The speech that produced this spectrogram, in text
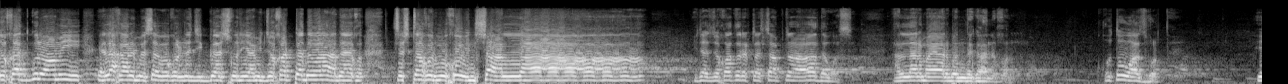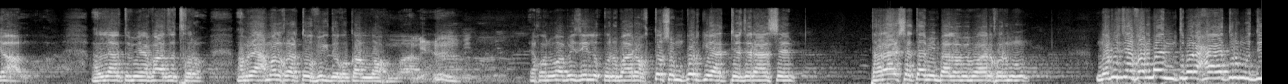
জকাতগুলো আমি এলাকার মেসা বকলটা জিজ্ঞাসা করি, আমি জকাতটা দেওয়ার আদায় চেষ্টা করব খো ইনশাআল্লাহ। এটা জকাতের একটা চ্যাপ্টার আলাদা আছে, আল্লাহর মায়ার বন্দেগান এখন। কত ওয়াজ করতে ইয়া আল্লাহ আল্লাহ তুমি আবাদত করো, আমরা আমল করার তৌফিক দেখো আল্লাহ এখন ওয়াবিজিল করবা, রক্ত সম্পর্কীয় আত্মীয় যারা আছে, তারার সাথে আমি ভালো ব্যবহার করব। নবী যে ফরমান, তোমার হায়াতের মধ্যে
